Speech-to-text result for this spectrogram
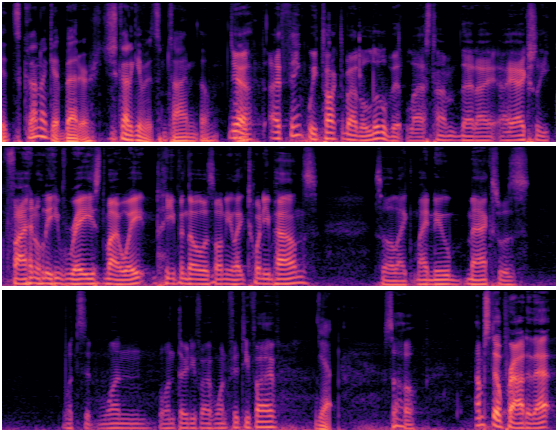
it's gonna get better. You just gotta give it some time, though. yeah, Like, I think we talked about it a little bit last time that I, I actually finally raised my weight, even though it was only like 20 pounds. So like my new max was, what's it, one 135, 155? Yep. So I'm still proud of that.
